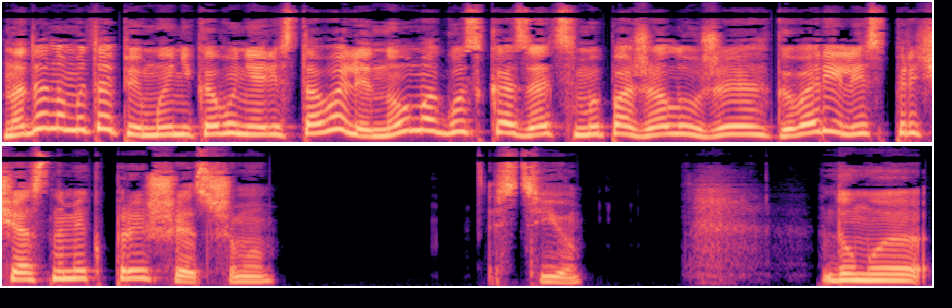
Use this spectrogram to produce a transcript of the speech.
На данном этапе мы никого не арестовали, но, могу сказать, мы, пожалуй, уже говорили с причастными к происшедшему. Стью. Думаю,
